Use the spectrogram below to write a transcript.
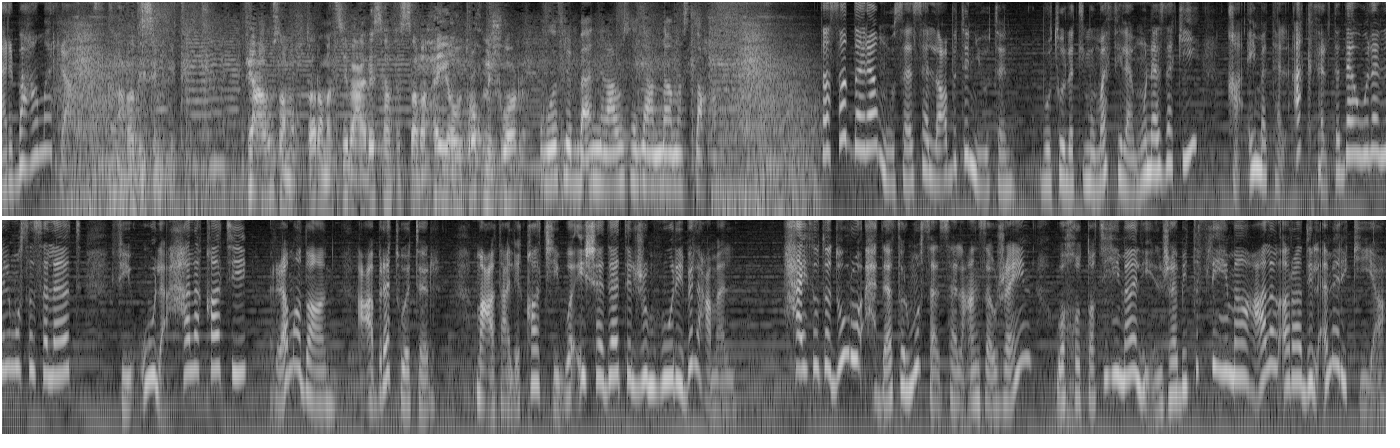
أربع مرات. أنا راضي سميتك في عروسة محترمة تسيب عريسها في الصباحية وتروح مشوار؟ وافرض بقى إن العروسة دي عندها مصلحة. تصدر مسلسل لعبة نيوتن. بطولة الممثلة منى زكي قائمة الأكثر تداولاً للمسلسلات في أولى حلقات رمضان عبر تويتر مع تعليقات وإشادات الجمهور بالعمل حيث تدور أحداث المسلسل عن زوجين وخطتهما لإنجاب طفلهما على الأراضي الأمريكية.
